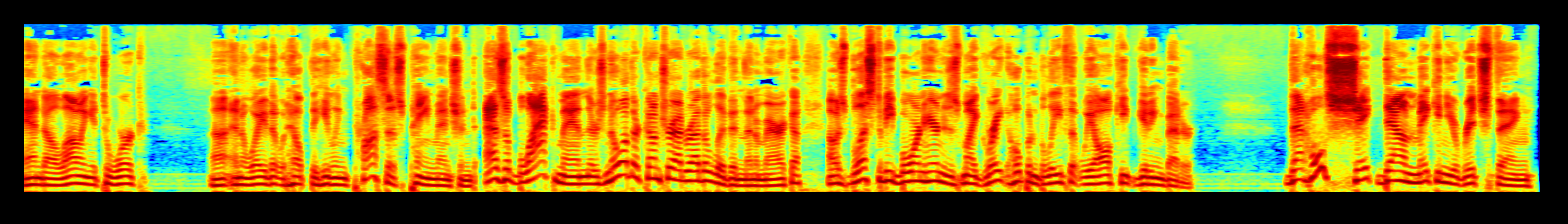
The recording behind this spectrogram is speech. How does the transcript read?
and allowing it to work uh, in a way that would help the healing process Payne mentioned. As a black man, there's no other country I'd rather live in than America. I was blessed to be born here, and it is my great hope and belief that we all keep getting better. That whole shakedown making you rich thing,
